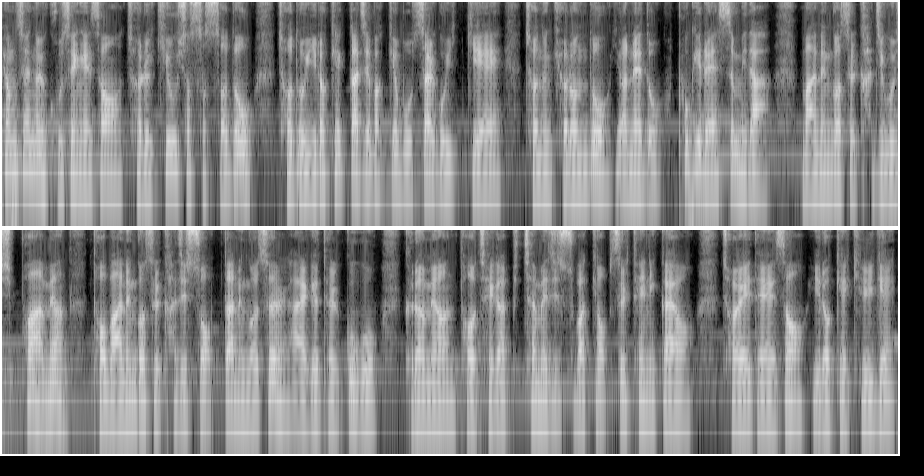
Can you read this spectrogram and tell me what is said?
평생을 고생해서 저를 키우셨었어도 저도 이렇게까지밖에 못 살고 있기에 저는 결혼도 연애도 포기를 했습니다. 많은 것을 가지고 싶어 하면 더 많은 것을 가질 수 없다는 것을 알게 될 거고 그러면 더 제가 비참해질 수밖에 없을 테니까요. 저에 대해서 이렇게 길게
